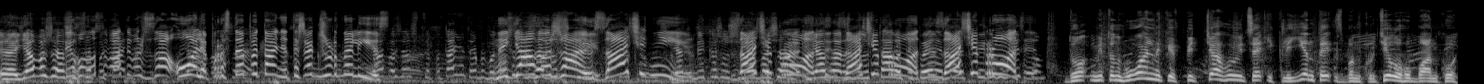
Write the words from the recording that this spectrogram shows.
е, я вважаю, Ти що це питання... голосуватимеш за Оля. Просте питання. Ти ж як Я журналіст. вважаю, що це питання треба Не виносити я за вважаю, дужки. за чи ні? Я тобі кажу, що за я чи вважаю, проти? я зараз за чи ставити проти? перед За чи проти? керівництвом. До мітингувальників підтягуються і клієнти з банкрутілого банку.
